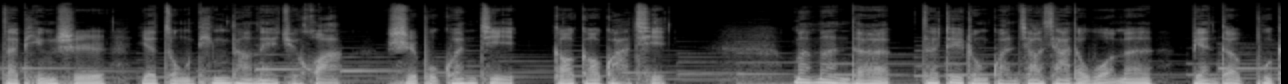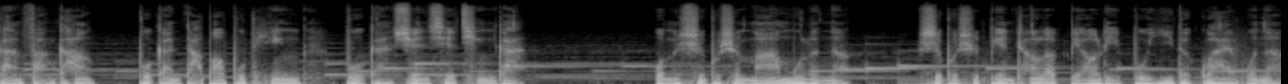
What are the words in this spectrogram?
在平时也总听到那句话“事不关己，高高挂起”。慢慢的，在这种管教下的我们，变得不敢反抗，不敢打抱不平，不敢宣泄情感。我们是不是麻木了呢？是不是变成了表里不一的怪物呢？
